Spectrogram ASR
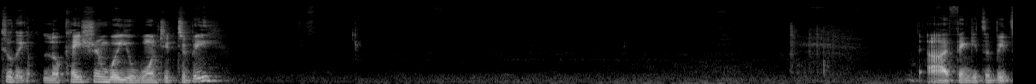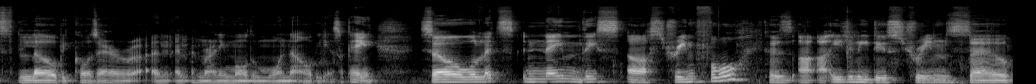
to the location where you want it to be. I think it's a bit slow because I'm, I'm running more than one OBS. Okay, so let's name this uh, stream 4 because I, I usually do streams so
